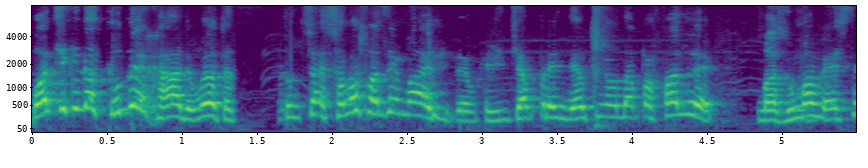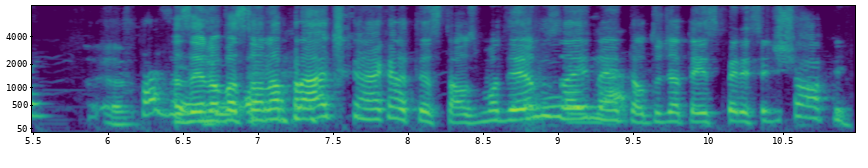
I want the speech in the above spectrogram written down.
Pode ser que dá tudo errado, meu, tá tudo certo, é só não fazer mais, entendeu? Porque a gente aprendeu que não dá para fazer, mas uma vez tem que fazer. Fazer inovação na prática, né, cara? Testar os modelos Sim, aí, né? exato. né? Então, tu já tem experiência de shopping.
